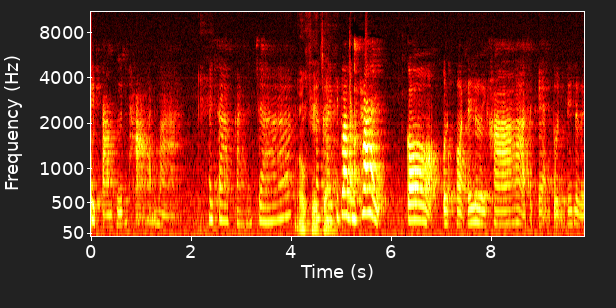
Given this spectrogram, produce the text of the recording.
ติดตามพื้นฐานมา ให้ทราบกันนะจ๊ะโอเคถ้าใคจ้ะรคิดว่ามันใช่ ก็เปิดพอร์ตได้เลยค่ะ สแกนตัวนี้ได้เลย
